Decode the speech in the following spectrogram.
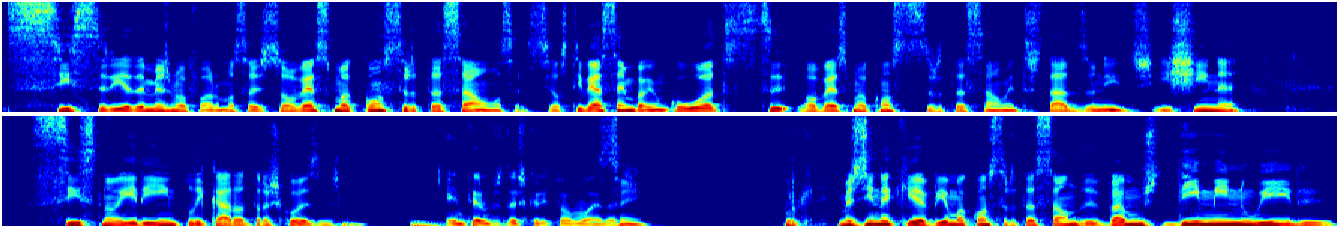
se seria da mesma forma, ou seja, se houvesse uma concertação, ou seja, se eles estivessem bem um com o outro, se houvesse uma concertação entre Estados Unidos e China, se isso não iria implicar outras coisas, não é? Em termos das criptomoedas? Sim. Porque imagina que havia uma concertação de vamos diminuir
